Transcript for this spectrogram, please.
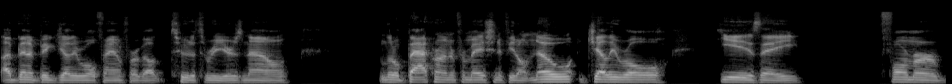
I've been a big Jelly Roll fan for about two to three years now a little background information if you don't know Jelly Roll. He is a former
